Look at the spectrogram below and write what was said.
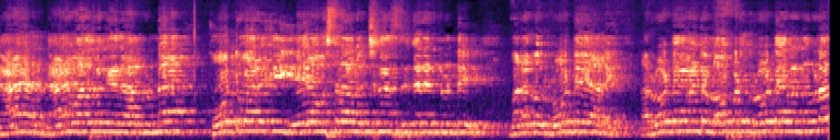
న్యాయ న్యాయవాదులకే కాకుండా కోర్టు వారికి ఏ అవసరాలు వచ్చినా సిగరెట్ నుండి మనకు రోడ్డు వేయాలి. ఆ రోడ్డు వేయాలంటే లోపలికి రోడ్డు వేయాలన్నా కూడా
